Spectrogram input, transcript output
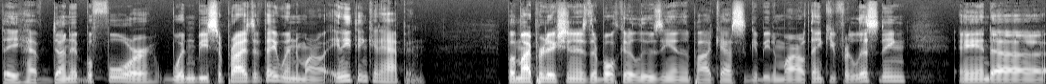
They have done it before. Wouldn't be surprised if they win tomorrow. Anything could happen. But my prediction is they're both going to lose the end of the podcast. Is going to be tomorrow. Thank you for listening. And uh,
